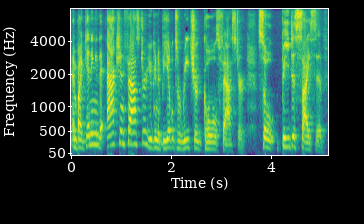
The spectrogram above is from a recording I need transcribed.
And by getting into action faster, you're gonna be able to reach your goals faster. So be decisive.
